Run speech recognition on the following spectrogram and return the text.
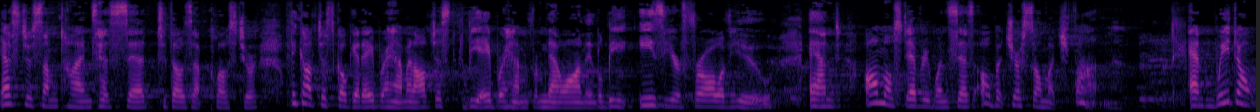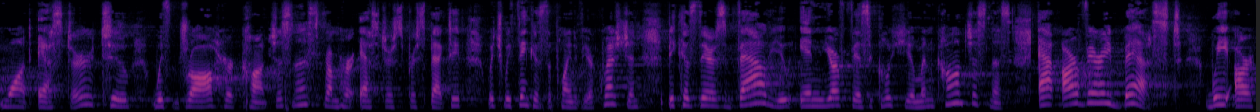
Esther sometimes has said to those up close to her I think I'll just go get Abraham and I'll just be Abraham from now on. It'll be easier for all of you. And almost everyone says oh but you're so much fun and we don't want Esther to withdraw her consciousness from her Esther's perspective which we think is the point of your question because there's value in your physical human consciousness. At our very best we are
